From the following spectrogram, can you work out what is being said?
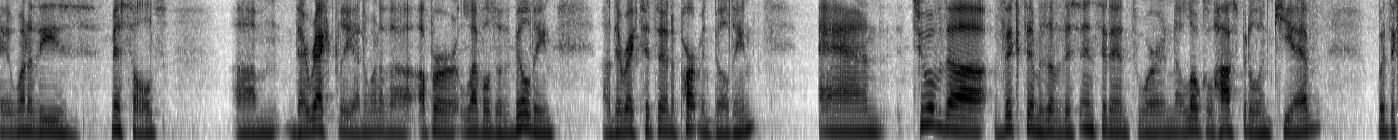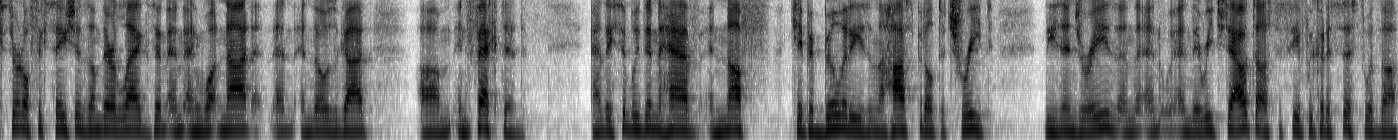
a one of these missiles um, directly on one of the upper levels of the building, uh, direct hit to an apartment building, and two of the victims of this incident were in a local hospital in Kiev with external fixations on their legs and and, and whatnot, and and those got um, infected, and they simply didn't have enough capabilities in the hospital to treat these injuries, and and and they reached out to us to see if we could assist with the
